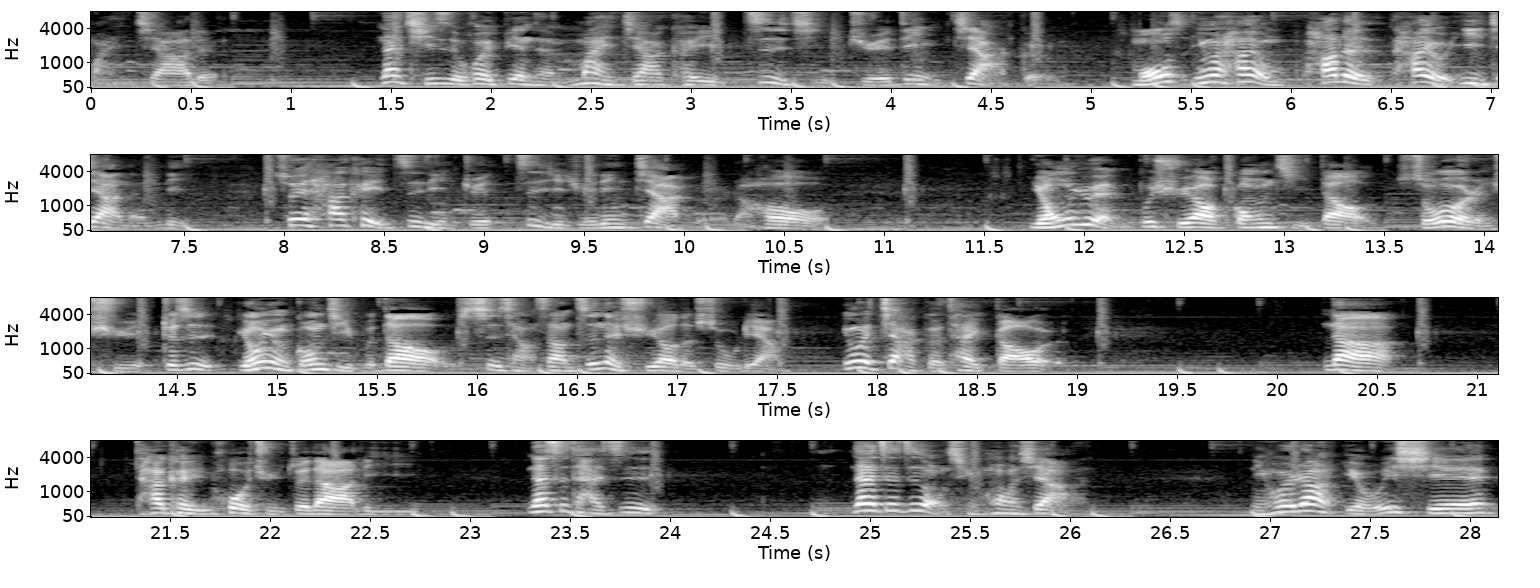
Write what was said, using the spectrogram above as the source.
买家的，那其实会变成卖家可以自己决定价格。某，因为他有他的他有议价能力，所以他可以自己决自己决定价格，然后永远不需要供给到所有人需，就是永远供给不到市场上真的需要的数量，因为价格太高了。那他可以获取最大的利益，那是才是。那在这种情况下，你会让有一些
